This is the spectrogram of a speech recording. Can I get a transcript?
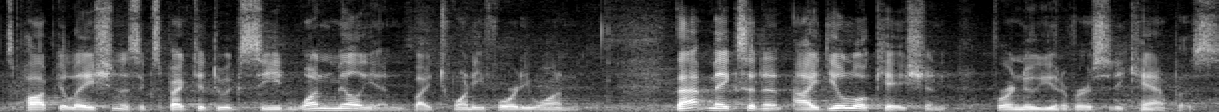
Its population is expected to exceed 1 million by 2041. That makes it an ideal location for a new university campus.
